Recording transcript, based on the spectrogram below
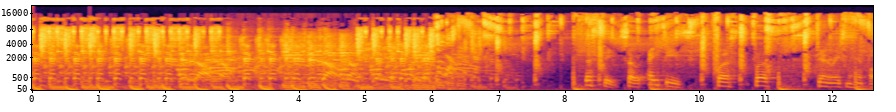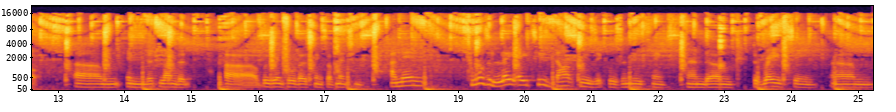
check, check, check, check, check, check, check. Check, check, check. Check, check, check. Let's see. So 80s, first first generation hip hop um, in London. Uh, we went to all those things I've mentioned, and then towards the late 80s, dance music was a new thing, and um, the rave scene. Um,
